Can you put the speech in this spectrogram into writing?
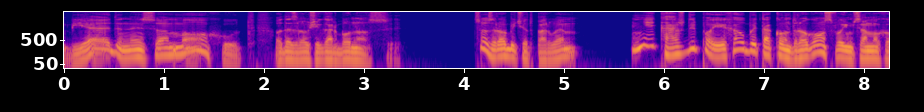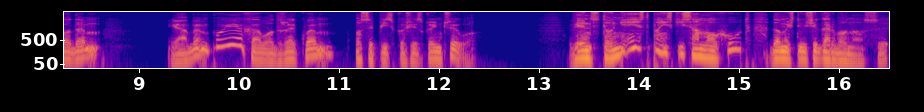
Biedny samochód, odezwał się Garbonosy. Co zrobić, odparłem. Nie każdy pojechałby taką drogą swoim samochodem. Ja bym pojechał, odrzekłem. Osypisko się skończyło. Więc to nie jest pański samochód? domyślił się Garbonosy.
